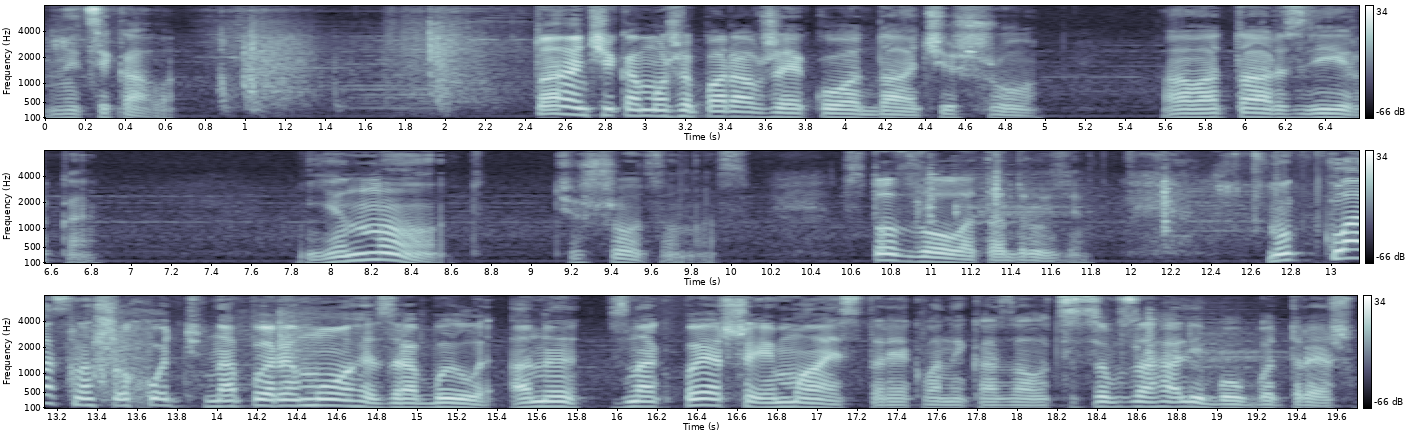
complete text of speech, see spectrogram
Не цікаво. Танчика, може, пора вже якого дати, чи що? Аватар зірка. Єнот. Чи що це у нас? 100 золота, друзі. Ну, класно, що хоч на перемоги зробили, а не знак перший і майстер, як вони казали. Це, це взагалі був би треш.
